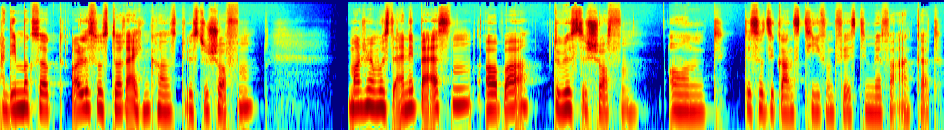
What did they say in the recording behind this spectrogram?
Hat immer gesagt, alles, was du erreichen kannst, wirst du schaffen. Manchmal musst du eine beißen, aber du wirst es schaffen. Und das hat sich ganz tief und fest in mir verankert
